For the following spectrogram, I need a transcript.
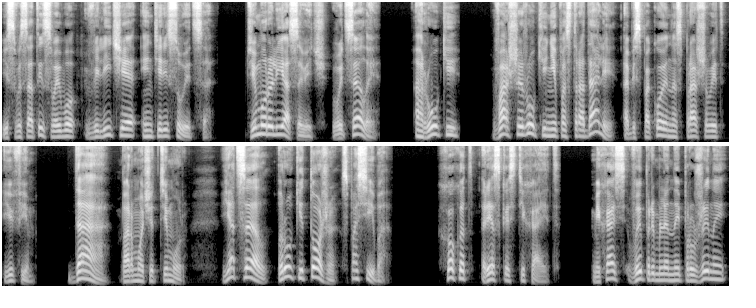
и с высоты своего величия интересуется. «Тимур Ильясович, вы целы? А руки? «Ваши руки не пострадали?» — обеспокоенно спрашивает Юфим. «Да», — бормочет Тимур. «Я цел, руки тоже, спасибо». Хохот резко стихает. Михась, выпрямленной пружиной,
